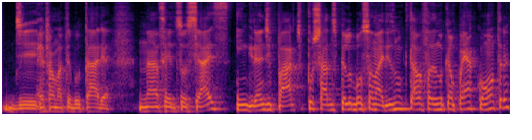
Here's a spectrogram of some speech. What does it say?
de reforma tributária nas redes sociais, em grande parte puxados pelo bolsonarismo que estava fazendo campanha contra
